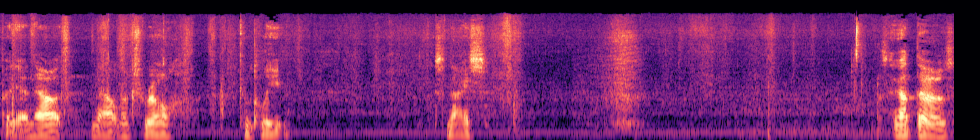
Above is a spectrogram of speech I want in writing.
But yeah, now it now it looks real complete. It's nice. So I got those,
